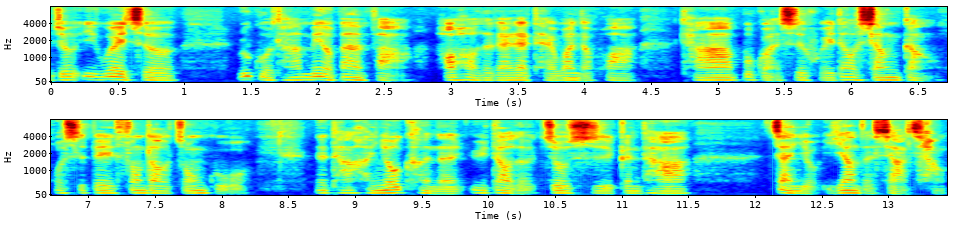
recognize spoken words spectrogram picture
就意味着如果他没有办法好好的待在台湾的话，他不管是回到香港或是被送到中国，那他很有可能遇到的就是跟他战友一样的下场。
